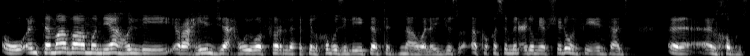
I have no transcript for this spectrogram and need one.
وانت ما ضامن ياهو اللي راح ينجح ويوفر لك الخبز اللي يقدر تتناوله. يجوز اكو قسم من عندهم يفشلون في انتاج آه، الخبز.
